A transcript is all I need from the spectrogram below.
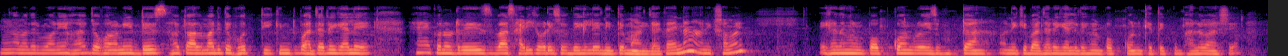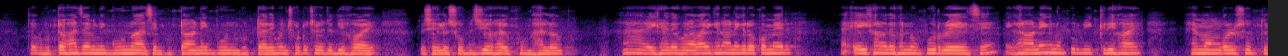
আমাদের মনে হয় যখন অনেক ড্রেস হয়তো আলমারিতে ভর্তি, কিন্তু বাজারে গেলে হ্যাঁ কোনো ড্রেস বা শাড়ি কাপড় এসব দেখলে নিতে মন যায়, তাই না? অনেক সময় এখানে দেখুন পপকর্ন রয়েছে ভুট্টা। অনেকে বাজারে গেলে দেখবেন পপকর্ন খেতে খুব ভালোবাসে। তো ভুট্টা ভাজা এমনি গুণও আছে, ভুট্টা অনেক গুণ। ভুট্টা দেখুন ছোটো ছোটো যদি হয়, তো সেগুলো সবজিও হয় খুব ভালো। হ্যাঁ আর এখানে দেখুন আবার এখানে অনেক রকমের, এইখানেও দেখুন নুপুর রয়েছে। এখানে অনেক নুপুর বিক্রি হয়। হ্যাঁ মঙ্গলসূত্র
